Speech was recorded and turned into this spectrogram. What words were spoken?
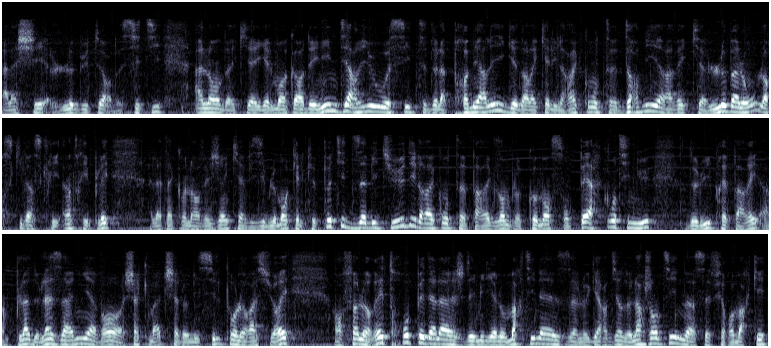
a lâché le buteur de City. Haaland qui a également accordé une interview au site de la Première Ligue dans laquelle il raconte dormir avec le ballon lorsqu'il inscrit un triplé. L'attaquant norvégien qui a visiblement quelques petites habitudes. Il raconte par exemple comment son père continue de lui préparer un plat de lasagne avant chaque match à domicile pour le rassurer. Enfin, le rétro-pédalage d'Emiliano Martinez, le gardien de l'Argentine, s'est fait remarquer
